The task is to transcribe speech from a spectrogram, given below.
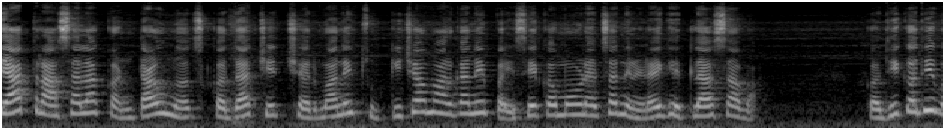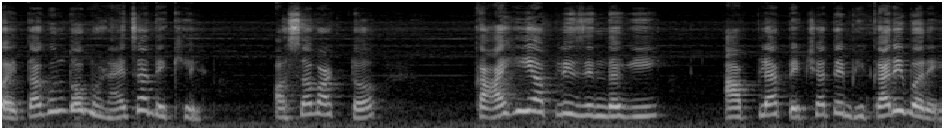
त्या त्रासाला कंटाळूनच कदाचित शर्माने चुकीच्या मार्गाने पैसे कमवण्याचा निर्णय घेतला असावा. कधीकधी वैतागून तो म्हणायचा देखील असं वाटतं काय ही आपली जिंदगी आपल्यापेक्षा ते भिकारी बरे.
